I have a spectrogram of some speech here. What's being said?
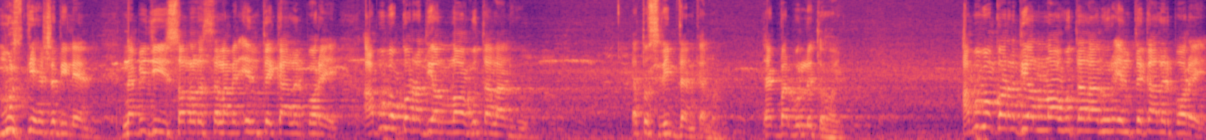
মুস্কি হেসে দিলেন। নবীজি সাল্লামের ইন্তেকালের পরে আবু বকর রাদিয়াল্লাহু তাআলা আনহু, এত স্লিপ দেন কেন? একবার বললে তো হয়। আবু বকর রাদিয়াল্লাহু তাআলা আনহুর ইন্তেকালের পরে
